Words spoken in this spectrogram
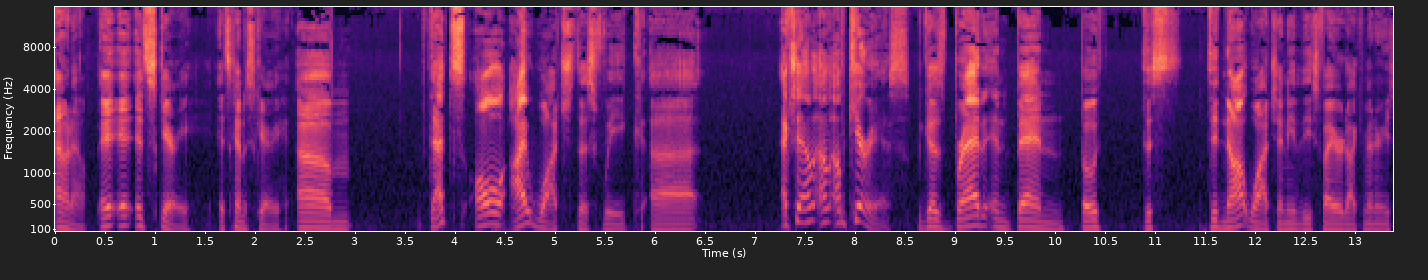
I don't know it, it, it's scary it's kind of scary um, that's all I watched this week uh, actually I'm, I'm curious because Brad and Ben both this did not watch any of these Fyre documentaries.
